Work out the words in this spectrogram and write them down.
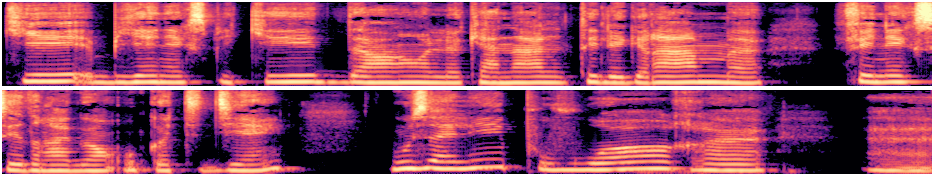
qui est bien expliqué dans le canal Telegram Phoenix et Dragon au quotidien. Vous allez pouvoir euh, euh,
